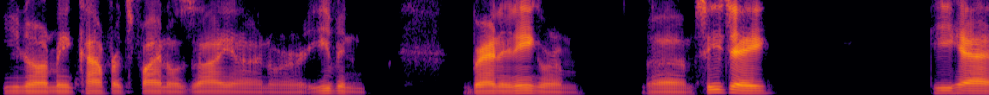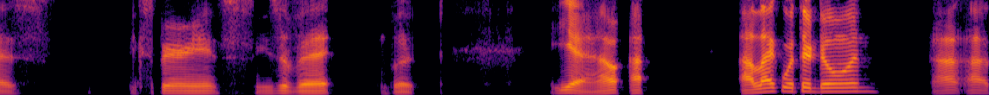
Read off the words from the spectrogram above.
you know what I mean, conference final Zion, or even Brandon Ingram. Um, CJ, he has experience. He's a vet, but yeah, I, I, I like what they're doing. I, I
